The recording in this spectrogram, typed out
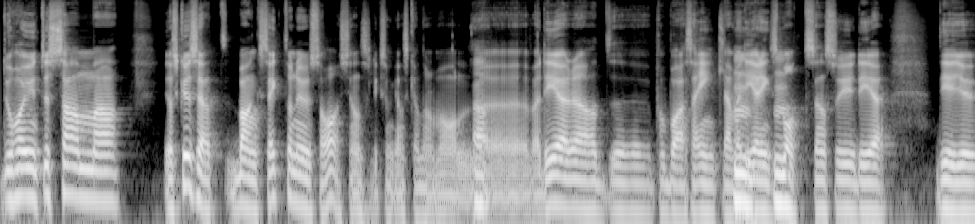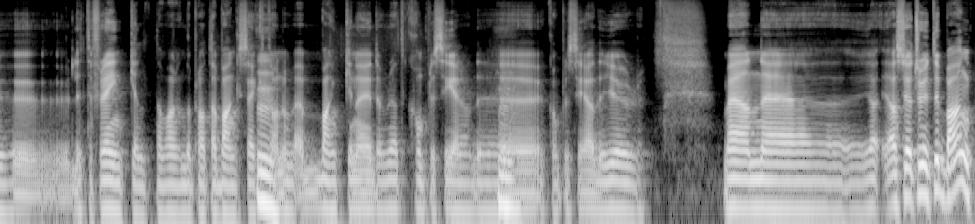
du har ju inte samma... Jag skulle säga att banksektorn i USA känns liksom ganska normal ja. eh, värderad eh, på bara så enkla mm, värderingsmått. Mm. Sen så är det, det är ju lite för enkelt när man ändå pratar banksektorn. Mm. Bankerna är de rätt komplicerade, mm. komplicerade djur. Men eh, alltså jag tror inte bank...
